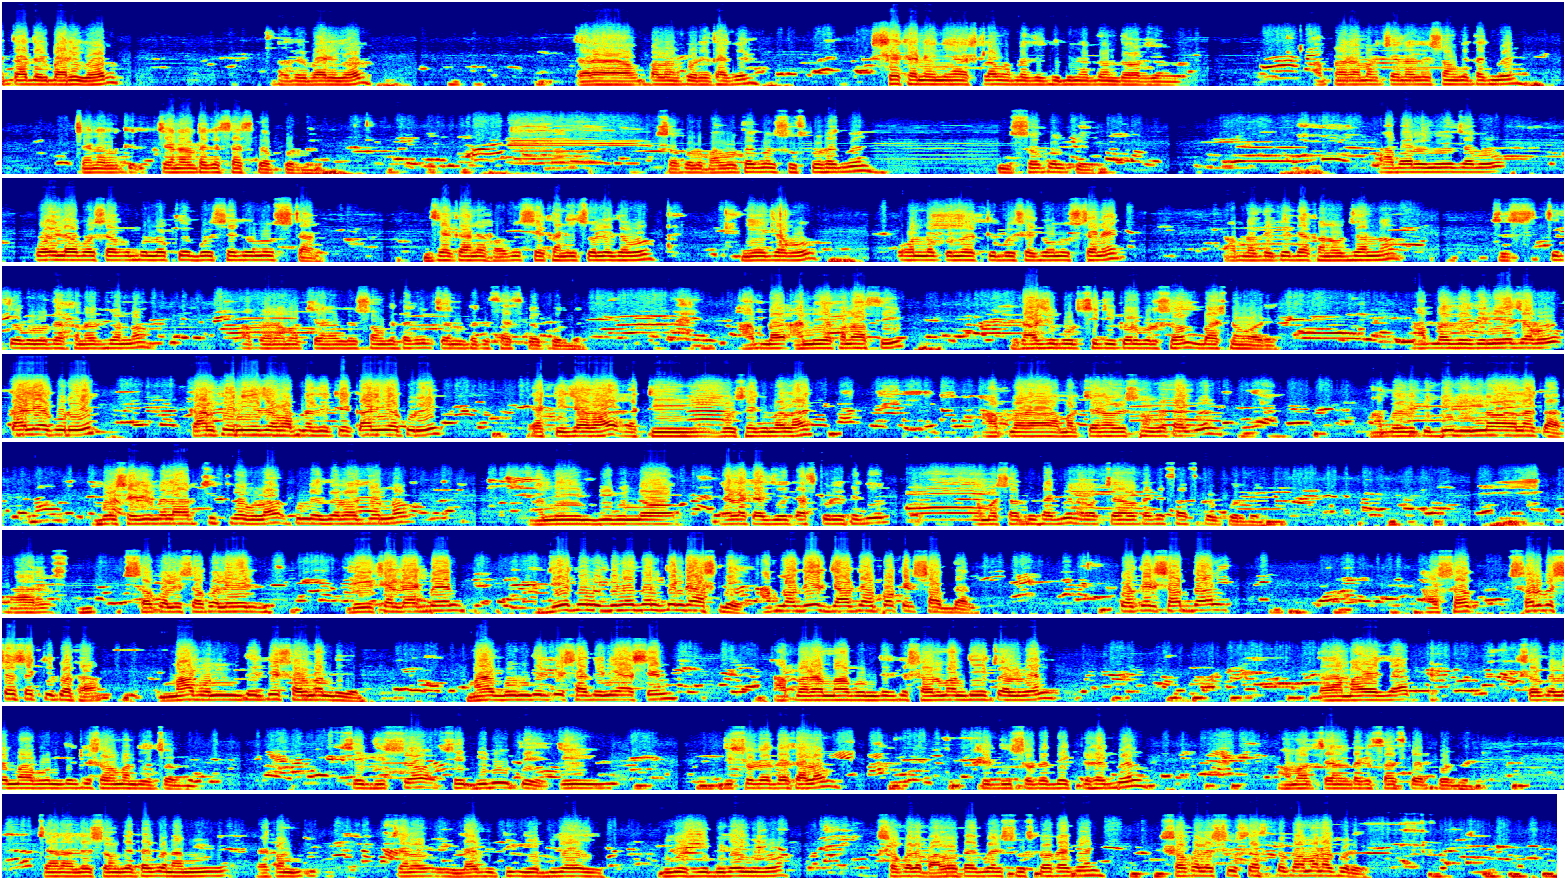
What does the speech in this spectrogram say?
তাদের বাড়িঘর তাদের বাড়িঘর তারা পালন করে থাকে। সেখানে নিয়ে আসলাম আপনাদেরকে বিনোদন দেওয়ার জন্য। আপনারা আমার চ্যানেলের সঙ্গে থাকবেন। চ্যানেল চ্যানেলটাকে সাবস্ক্রাইব করবেন। সকলে ভালো থাকবেন, সুস্থ থাকবেন। সকলকে আবারও নিয়ে যাব পয়লা বৈশাখ উপলক্ষে বৈশাখী অনুষ্ঠান। যেখানে হবে সেখানেই চলে যাব, নিয়ে যাব অন্য কোনো একটি বৈশাখী অনুষ্ঠানে আপনাদেরকে দেখানোর জন্য। চিত্রগুলো দেখানোর জন্য আপনারা আমার চ্যানেলের সঙ্গে থাকবেন চ্যানেলটাকে সাবস্ক্রাইব করবেন। আপনার, আমি এখন আছি গাজীপুর সিটি কর্পোরেশন বাইশ নম্বরে আপনাদেরকে নিয়ে যাব কালিয়াকুড়ে। কালকে নিয়ে যাব আপনাদেরকে কালিয়াকুড়ে, একটি জায়গা, একটি বৈশাখী মেলায়। আপনারা আমার চ্যানেলের সঙ্গে থাকবেন। আপনাদেরকে বিভিন্ন এলাকার বৈশাখী মেলার চিত্রগুলা তুলে ধরার জন্য আমি বিভিন্ন এলাকায় যে কাজ করে থাকি, আমার সাথে থাকবেন, আমার চ্যানেলটাকে সাবস্ক্রাইব করবেন। আর সকলে সকলের দিকে খেয়াল রাখবেন, যে কোনো বিনোদন কেন্দ্রে আসলে আপনাদের যা যা পকেট সাবধান। পকেট সাবধান। আর সর্বশেষ একটি কথা, মা বোনদেরকে সম্মান দিবেন। মা বোনদেরকে সাথে নিয়ে আসেন। আপনারা মা বোনদেরকে সম্মান দিয়ে চলবেন। তারা মায়ের জাত, সকলে মা বোনদেরকে সম্মান দিয়ে চলবেন। সেই দৃশ্য, সেই ভিডিওতে যে দৃশ্যটা দেখালাম, সেই দৃশ্যটা দেখতে থাকবেন। আমার চ্যানেলটাকে সাবস্ক্রাইব করবেন। চ্যানেলের সঙ্গে থাকবেন। আমি এখন চ্যানেল লাইভ থেকে বিদায় ভিডিও থেকে বিদায় নিব। সকলে ভালো থাকবেন, সুস্থ থাকবেন। সকলের সুস্বাস্থ্য কামনা করে।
